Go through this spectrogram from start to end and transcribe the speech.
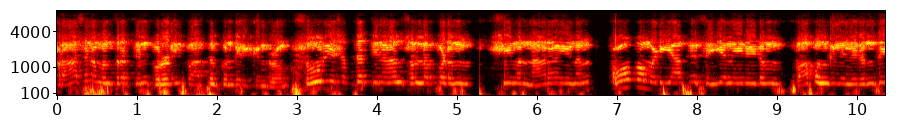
பிராசன மந்திரத்தின் பொருளை பார்த்து கொண்டிருக்கின்றோம் கோபத்தினால் சொல்லப்படும் ஸ்ரீமன் நாராயணன் கோபமடியாக செய்ய நேரிடும் பாபங்களிலிருந்து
